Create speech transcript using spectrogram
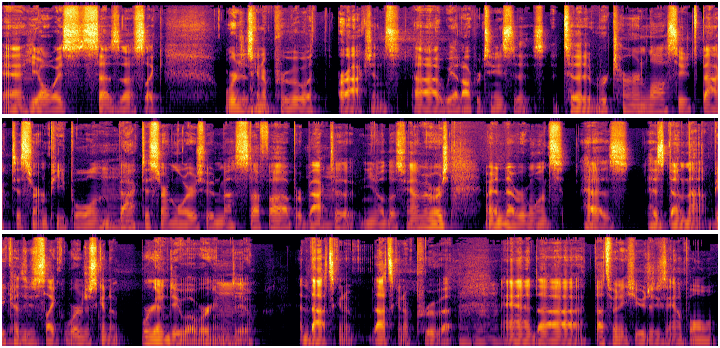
uh, he always says to us like we're just going to prove it with our actions. Uh, we had opportunities to to return lawsuits back to certain people and back to certain lawyers who had messed stuff up or back to you know those family members. And never once has has done that because he's like we're just gonna we're gonna do what we're gonna do. And that's gonna that's gonna prove it. And uh, that's been a huge example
